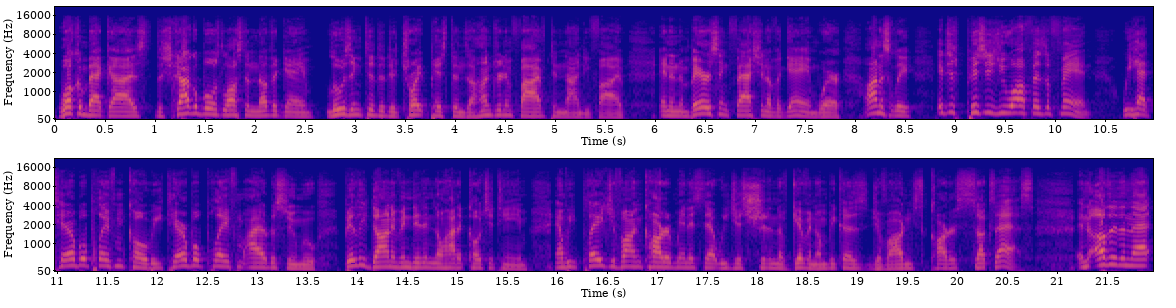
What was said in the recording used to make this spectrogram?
Welcome back, guys. The Chicago Bulls lost another game, losing to the Detroit Pistons 105 to 95 in an embarrassing fashion of a game where, honestly, it just pisses you off as a fan. We had terrible play from Coby, terrible play from Ayo Dosunmu. Billy Donovan didn't know how to coach a team, and we played Jevon Carter minutes that we just shouldn't have given him because Jevon Carter sucks ass. And other than that,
